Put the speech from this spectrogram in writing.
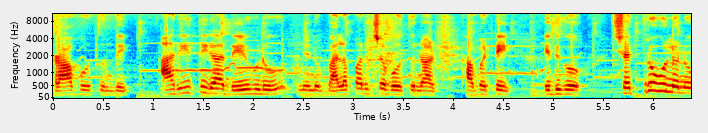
రాబోతుంది. ఆ రీతిగా దేవుడు నిన్ను బలపరచబోతున్నాడు. కాబట్టి ఇదిగో శత్రువులను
